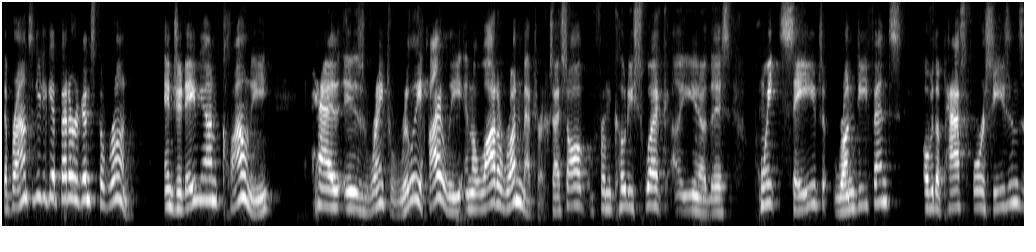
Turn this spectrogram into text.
the Browns need to get better against the run. And Jadeveon Clowney has is ranked really highly in a lot of run metrics. I saw from Cody Sweck, uh, you know, this point saved run defense over the past four seasons.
